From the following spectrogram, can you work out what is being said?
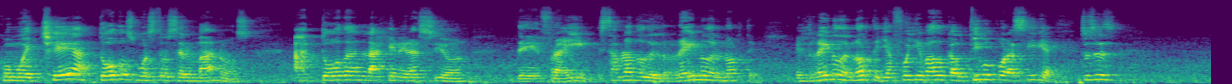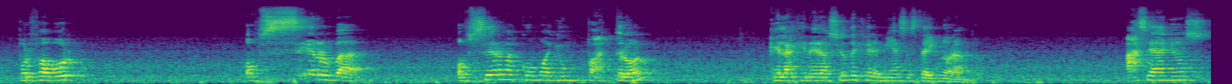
como eché a todos vuestros hermanos, a toda la generación de Efraín. Está hablando del reino del norte. El reino del norte ya fue llevado cautivo por Asiria. Entonces, por favor, observa, observa cómo hay un patrón que la generación de Jeremías está ignorando. Hace años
